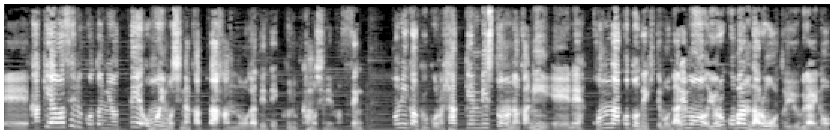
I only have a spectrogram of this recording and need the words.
えー、掛け合わせることによって思いもしなかった反応が出てくるかもしれない。しれません。とにかくこの100件リストの中に、えー、ね、こんなことできても誰も喜ばんだろうというぐらいの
